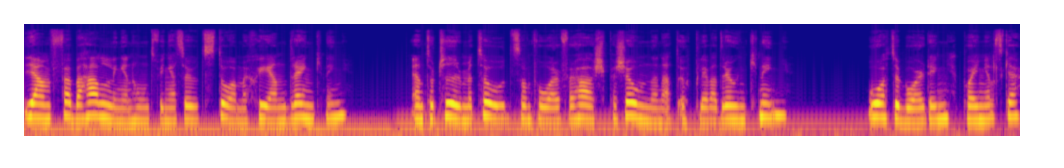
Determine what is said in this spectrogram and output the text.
jämför behandlingen hon tvingas utstå med skendränkning. En tortyrmetod som får förhörspersonen att uppleva drunkning. Waterboarding på engelska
